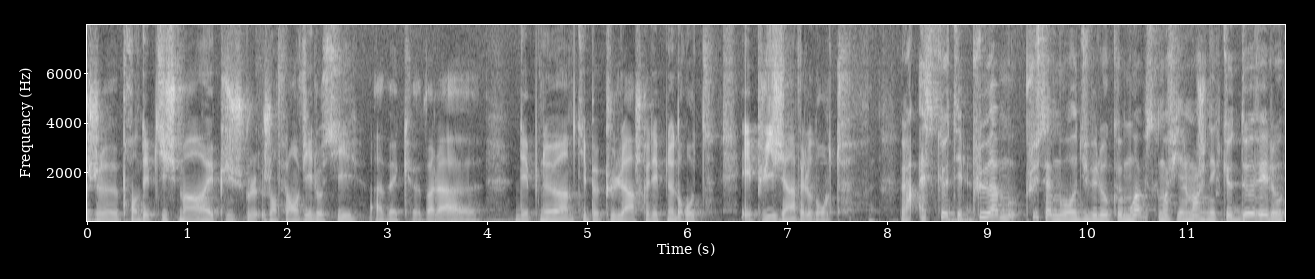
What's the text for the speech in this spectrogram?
je prends des petits chemins et puis je- j'en fais en ville aussi avec voilà des pneus un petit peu plus larges que des pneus de route. Et puis j'ai un vélo de route. Alors, est-ce que plus, amou- plus amoureux du vélo que moi? Parce que moi, finalement, je n'ai que deux vélos.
